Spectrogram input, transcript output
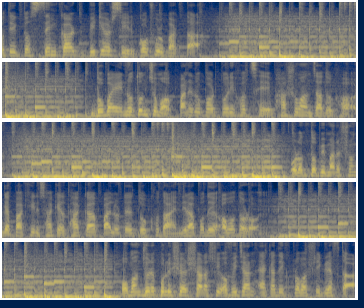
অতিরিক্ত সিম কার্ড, বিটিআরসির কঠোর বার্তা। দুবাইয়ে নতুন চমক পানির উপর তৈরি হচ্ছে ভাসমান জাদুঘর। উড়ন্ত বিমানের সঙ্গে পাখির ঝাঁকের ধাক্কা, পাইলটের দক্ষতায় নিরাপদে অবতরণ। ওমান জুড়ে পুলিশের সারাশি অভিযান, একাধিক প্রবাসী গ্রেফতার।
